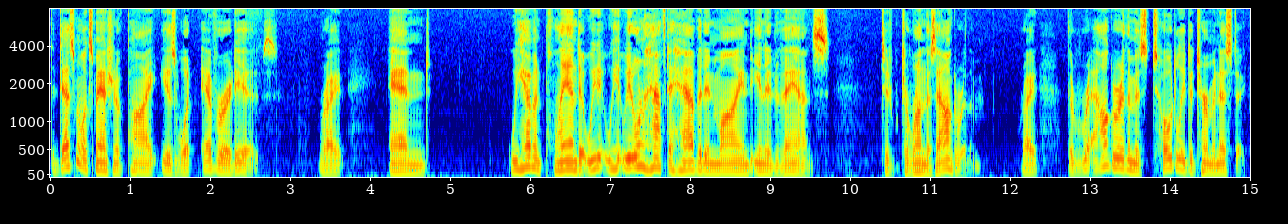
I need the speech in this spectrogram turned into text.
The decimal expansion of pi is whatever it is, right? And we haven't planned it. We we, we don't have to have it in mind in advance to to run this algorithm, right? The algorithm is totally deterministic.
